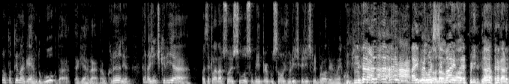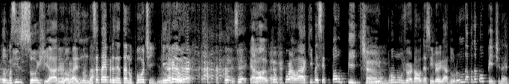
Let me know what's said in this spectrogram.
então tá tendo a guerra do Go, da, da guerra da, da Ucrânia. Cara, a gente queria as declarações suas sobre repercussão jurídica disso. Eu falei, brother, não é comigo. Aí foi longe Não, não, demais, ó, né? Obrigado, cara. Tô lisonjeado, irmão, mas não dá. Você tá representando o Putin? Pois é, cara, ó, o que eu for lá aqui vai ser palpite. E para um jornal dessa envergadura não dá para dar palpite, né?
